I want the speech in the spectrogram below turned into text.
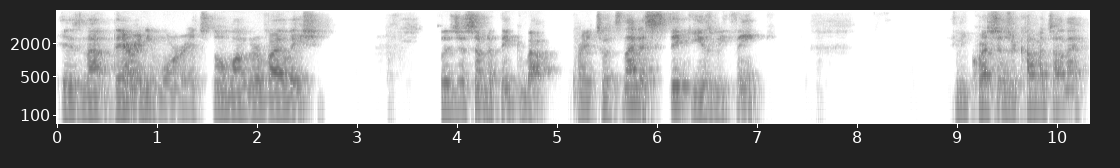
is not there anymore, it's no longer a violation. So it's just something to think about, right? So it's not as sticky as we think. Any questions or comments on that?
